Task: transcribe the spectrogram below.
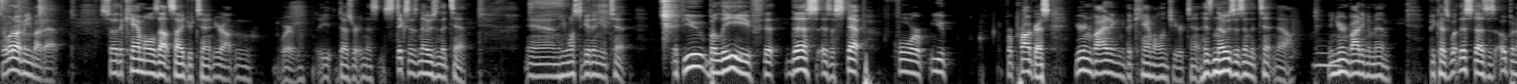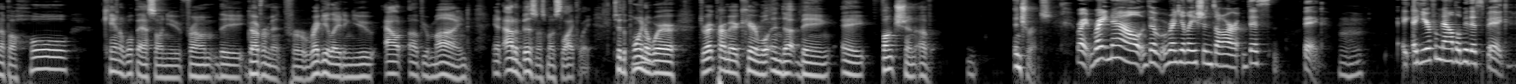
So, what do I mean by that? So, the camel's outside your tent. You're out in wherever the desert, and this sticks his nose in the tent, and he wants to get in your tent. If you believe that this is a step for you for progress, you're inviting the camel into your tent. His nose is in the tent now, and you're inviting him in because what this does is open up a whole can of whoop ass on you from the government for regulating you out of your mind and out of business, most likely, to the point of where direct primary care will end up being a function of insurance. Right. Right now, the regulations are this big. Mm-hmm. A, a year from now, they'll be this big.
